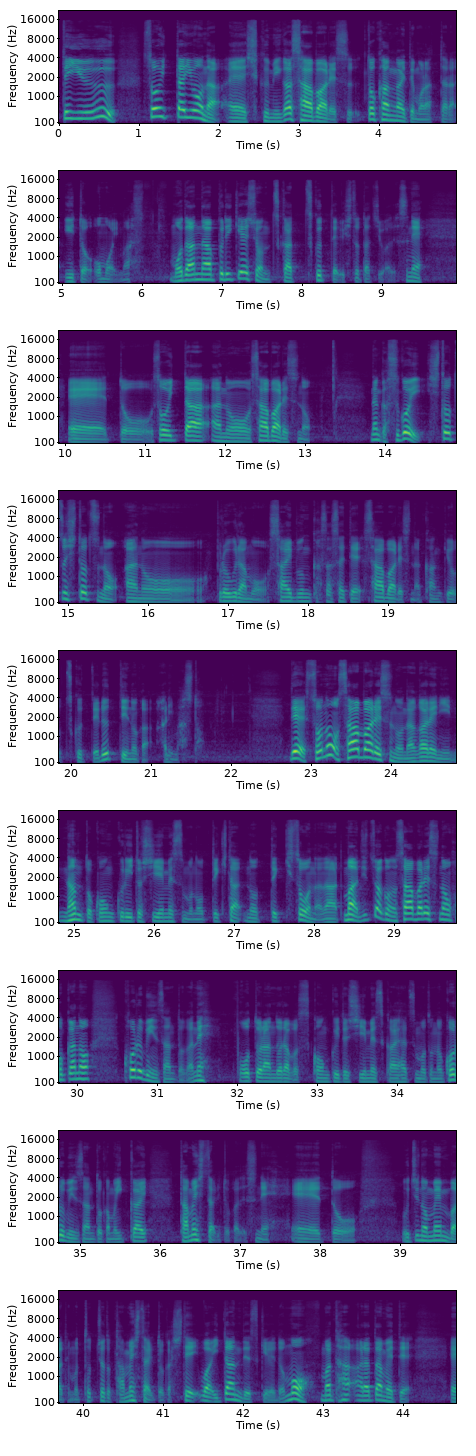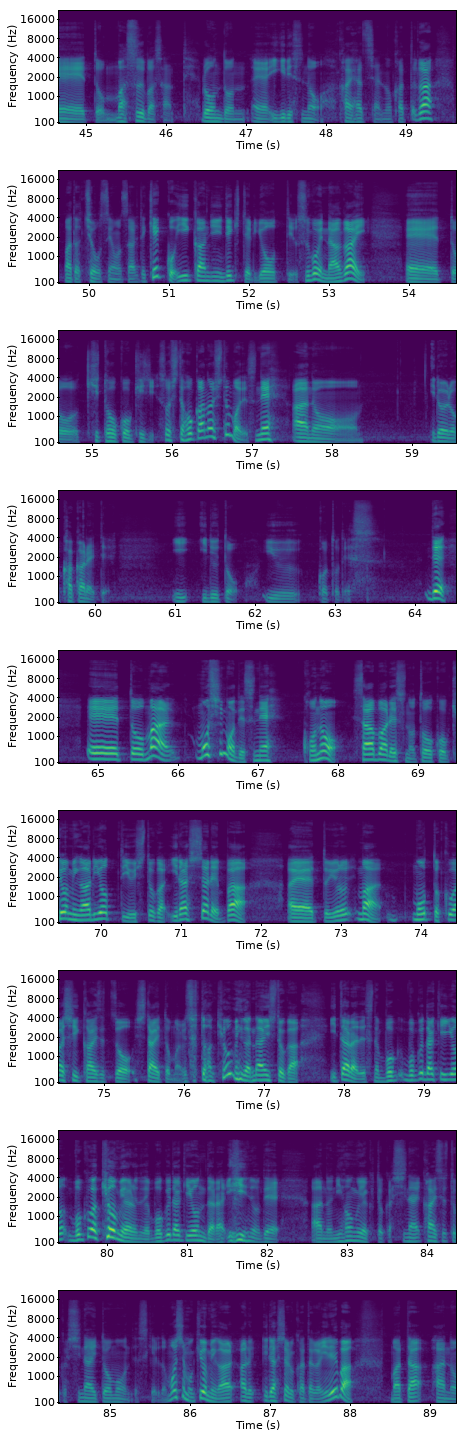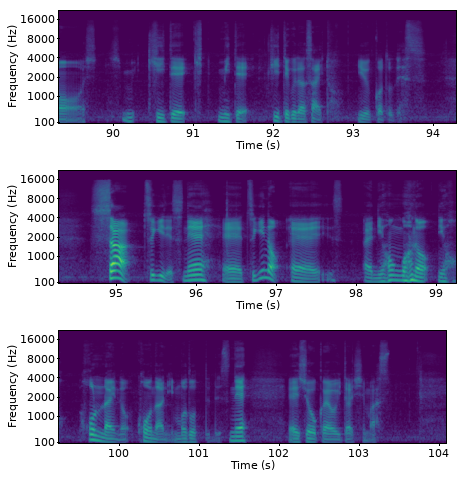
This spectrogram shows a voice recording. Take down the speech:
っていうそういったような、え仕組みがサーバーレスと考えてもらったらいいと思います。モダンなアプリケーション使っ作ってる人たちはですね、えー、っとそういったあのサーバーレスのなんかすごい一つ一つのあのプログラムを細分化させてサーバーレスな環境を作ってるっていうのがありますと。でそのサーバーレスの流れになんとコンクリート CMS も乗ってきた乗ってきそうだな。まあ実はこのサーバーレスの他のコルビンさんとかねポートランドラボスコンクリート CMS 開発元のコルビンさんとかも一回試したりとかですね。えっ、とうちのメンバーでもちょっと試したりとかしてはいたんですけれどもまた改めてえーと、マスーバさんってロンドン、えー、イギリスの開発者の方がまた挑戦をされて結構いい感じにできてるよっていうすごい長い、えーと、投稿記事そして他の人もですねあのいろいろ書かれているということです。で、え、っとまあもしもですねこのサーバーレスの投稿興味があるよっていう人がいらっしゃれば、えー、っとよろまあもっと詳しい解説をしたいと思います。ちょっと興味がない人がいたらですね僕僕だけよ僕は興味あるので僕だけ読んだらいいので あの日本語訳とかしない解説とかしないと思うんですけれどもしも興味があるいらっしゃる方がいればまたあの聞いてみて聞いてくださいということです。さあ次ですね、えー、次の、えー、日本語の日本本来のコーナーに戻ってですね、え、紹介をいたします。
